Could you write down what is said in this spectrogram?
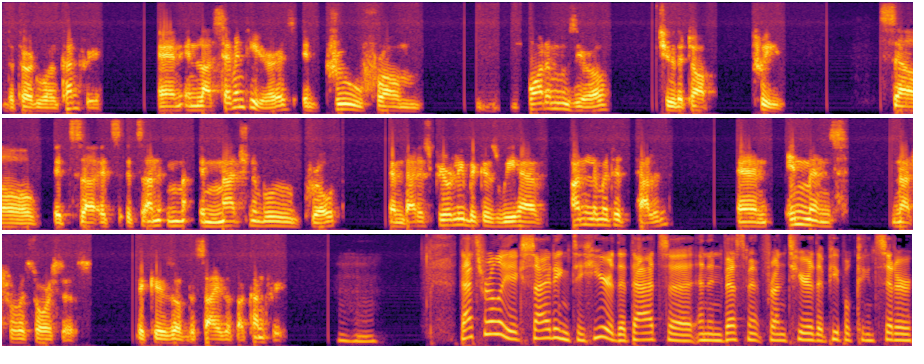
the third world country. And in the last 70 years, it grew from bottom zero to the top three. So it's, uh, it's, it's unimaginable growth. And that is purely because we have unlimited talent and immense natural resources because of the size of our country. That's really exciting to hear that that's a, an investment frontier that people consider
